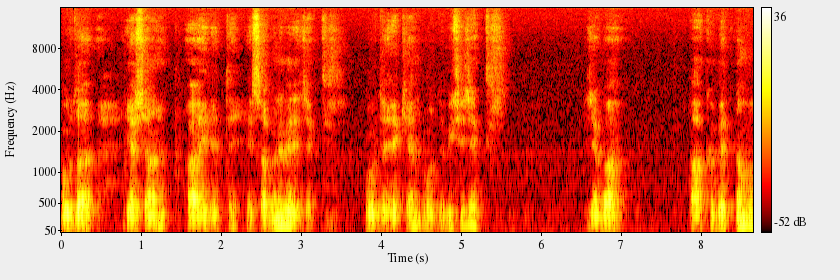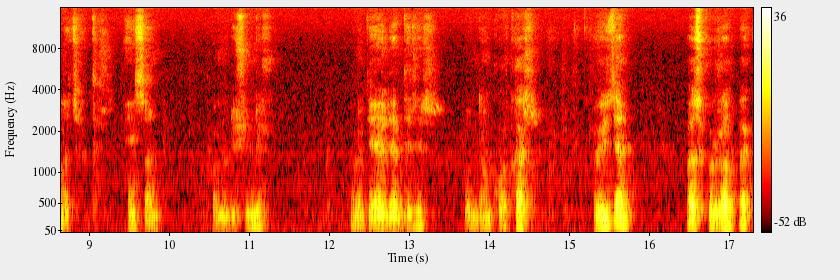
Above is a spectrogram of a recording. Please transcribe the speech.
Burada yaşanan ahirette hesabını verecektir. Burada eken orada biçecektir. Acaba akıbet ne olacaktır? İnsan bunu düşünür. Bunu değerlendirir. Bundan korkar. O yüzden Vezkur Rabbek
